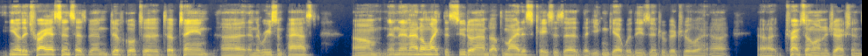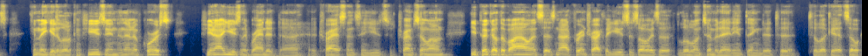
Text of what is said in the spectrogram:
you know, the TRIESENCE has been difficult to, to obtain uh, in the recent past. Um, and then I don't like the pseudo-endophthalmitis cases that, that you can get with these intravitreal uh, uh, triamcinolone injections. Can make it a little confusing. And then, of course, if you're not using the branded uh, and use triamcinolone, you pick up the vial and it says not for intraocular use is always a little intimidating thing to to to look at. So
